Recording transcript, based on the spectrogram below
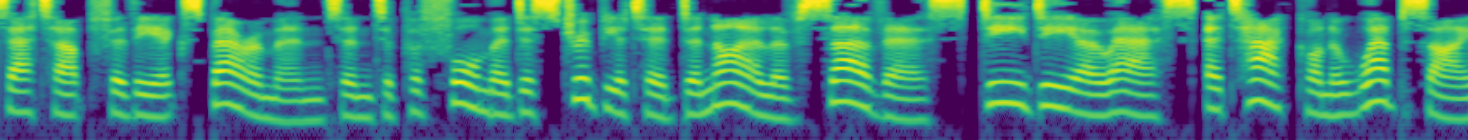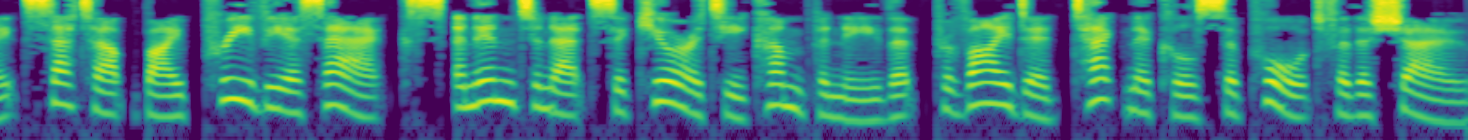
set up for the experiment and to perform a distributed denial of service attack on a website set up by Prevx an Internet security company that provided technical support for the show.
